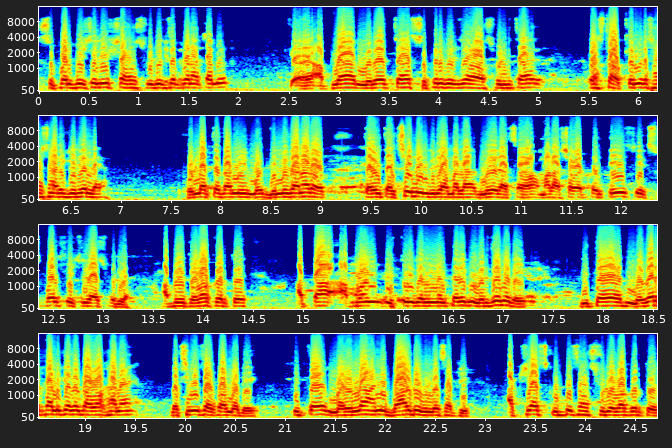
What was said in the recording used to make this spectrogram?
सुपर स्पेशलिस्ट हॉस्पिटलचं पण आता मी आपल्या मिरजच्या सुपर स्पेशलिस्ट हॉस्पिटलचा प्रस्ताव केंद्र शासनाने गेलेला आहे. पुढल्या त्यात आम्ही म- दिल्ली जाणार आहोत. त्यावेळी त्याची मंजुरी आम्हाला मिळेल असं आम्हाला आशा वाटते. ते एक सुपर स्पेशल हॉस्पिटल आपण तेव्हा करतोय. आता आपण इथून गेल्यानंतर एक मिरजेमध्ये इथं नगरपालिकेचा दवाखाना आहे लक्ष्मी चौकामध्ये. तिथं महिला आणि बाळ रुग्णासाठी अठरा स्कूटी हॉस्पिटल उभा करतोय.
